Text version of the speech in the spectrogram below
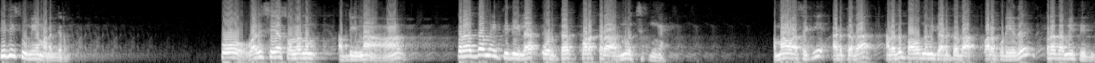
திதி சூன்யம் அடைஞ்சிடும் இப்போ வரிசையா சொல்லணும் அப்படின்னா பிரதமை திதியில ஒருத்தர் பிறக்கிறாருன்னு வச்சுக்கோங்க. அமாவாசைக்கு அடுத்ததா அல்லது பௌர்ணமிக்கு அடுத்ததா வரக்கூடியது பிரதமை திதி.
